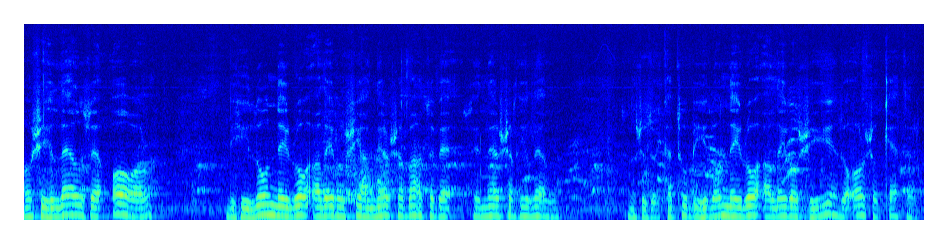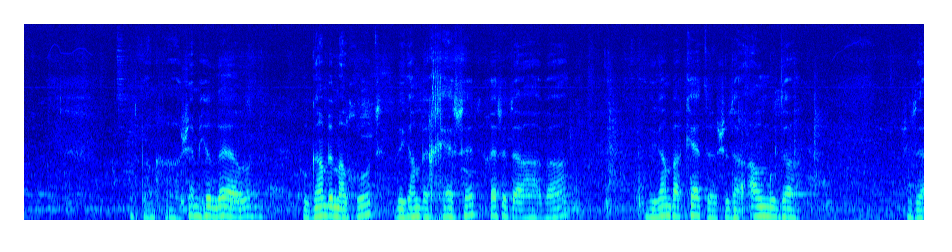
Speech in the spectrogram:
או שהלל זה אור בהילון נרו עלי ראשי, הנר שבת זה, זה נר של הלל. זאת אומרת שזה כתוב בהילון נרו עלי ראשי, זה אור של כתר. השם הלל הוא גם במלכות וגם בחסד, חסד זה אהבה, וגם בכתר, שזה העל מודע, שזה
